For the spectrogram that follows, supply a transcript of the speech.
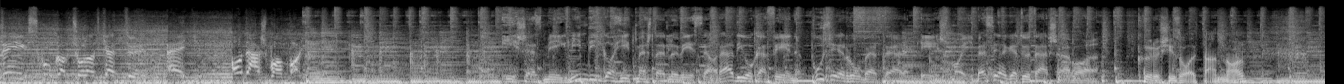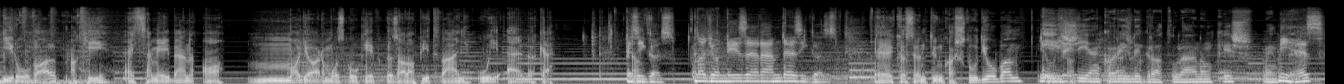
DXQ kapcsolat 2. 1. Adásban vagy! És ez még mindig a hétmester lövésze a Rádiókafén Pusér Robertel és mai beszélgetőtársával Körösi Zoltánnal, íróval, aki egy személyben a Magyar Mozgókép Közalapítvány új elnöke. Ez igaz. Nagyon nézel rám, de ez igaz. Köszöntünk a stúdióban. Jó, és ilyenkor illik gratulálnunk is. Mint Mihez?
